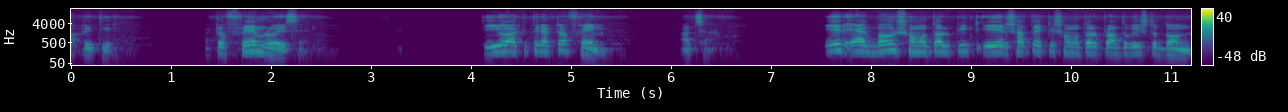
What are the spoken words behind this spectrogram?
আকৃতির একটা ফ্রেম রয়েছে। ইউ আকৃতির একটা ফ্রেম। আচ্ছা এর এক বাহুর সমতল পিঠ এর সাথে একটি সমতল প্রান্ত বিশিষ্ট দণ্ড।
